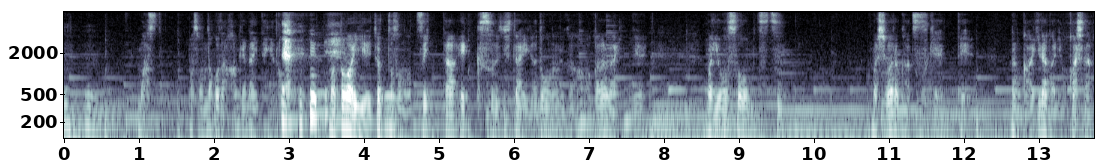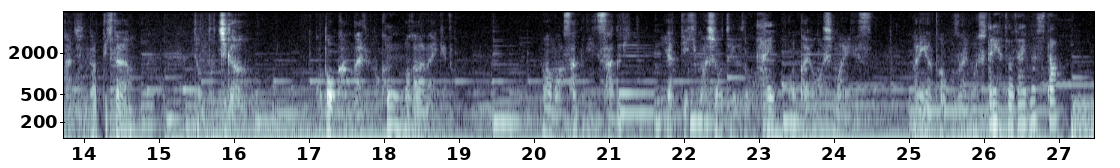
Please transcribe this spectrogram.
うんますと、まあ、そんなことは関係ないんだけど。まあとはいえちょっとその TwitterX 自体がどうなるかがわからないんで、まあ、様子を見つつ、まあ、しばらくは続けてなんか明らかにおかしな感じになってきたらちょっと違うことを考えるのかうんわからないけど、まあまあ探り探りやっていきましょうというところで、はい今回はおしまいです。ありがとうございましたあ。りがとうございました。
